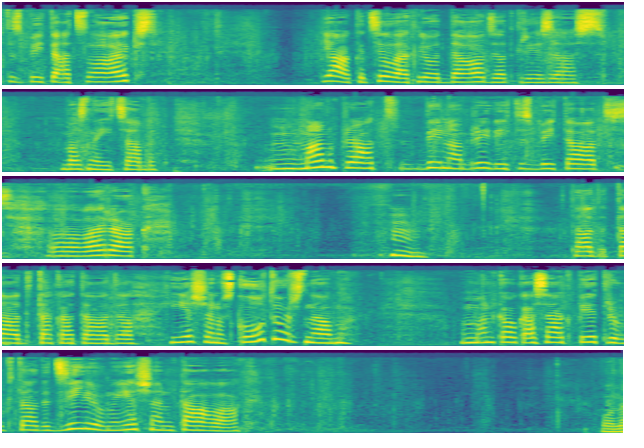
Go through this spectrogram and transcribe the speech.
tas bija tāds laiks, jā, kad cilvēki ļoti daudz atgriezās baznīcā, bet manuprāt, vienā brīdī tas bija tāds uh, vairāk hmm, tāda, tāda, tā kā tāda iešana uz kultūras namu, un man kaut kā sāk pietrūkt tāda dziļuma iešana tālāk. Un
